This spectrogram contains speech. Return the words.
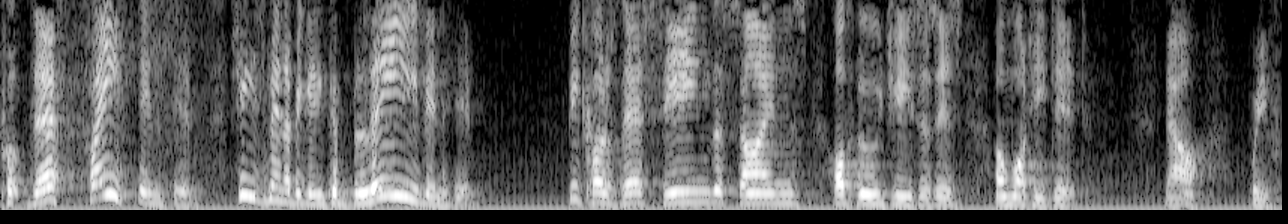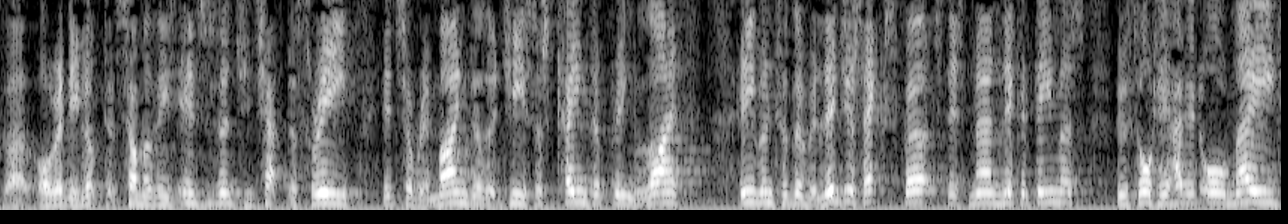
put their faith in him. These men are beginning to believe in him because they're seeing the signs of who Jesus is and what he did. Now, We've uh, already looked at some of these incidents in chapter 3. It's a reminder that Jesus came to bring life even to the religious experts, this man Nicodemus, who thought he had it all made.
